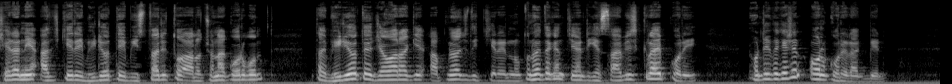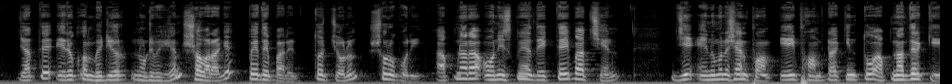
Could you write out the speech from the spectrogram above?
সেটা নিয়ে আজকের এই ভিডিওতে বিস্তারিত আলোচনা করব। তাই ভিডিওতে যাওয়ার আগে আপনারা যদি চ্যানেল নতুন হয়ে থাকেন, চ্যানেলটিকে সাবস্ক্রাইব করে নোটিফিকেশন অল করে রাখবেন। যাতে এরকম ভিডিওর নোটিফিকেশান সবার আগে পেতে পারেন। তো চলুন শুরু করি। আপনারা অন স্ক্রিনে দেখতেই পাচ্ছেন যে এনুমিনেশন ফর্ম এই ফর্মটা কিন্তু আপনাদেরকে,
